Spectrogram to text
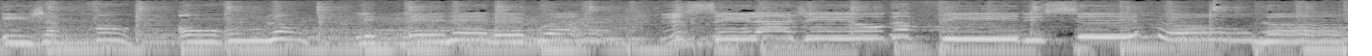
Et j'apprends en roulant les plaines et les bois. Je sais la géographie du sud au nord.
